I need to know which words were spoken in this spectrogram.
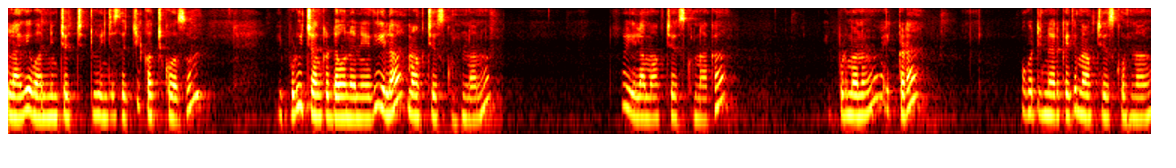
అలాగే వన్ ఇంచ్ వచ్చి టూ ఇంచెస్ వచ్చి ఖర్చు కోసం ఇప్పుడు చంక డౌన్ అనేది ఇలా మార్క్ చేసుకుంటున్నాను. సో ఇలా మార్క్ చేసుకున్నాక ఇప్పుడు మనం ఇక్కడ ఒకటిన్నరకైతే మార్క్ చేసుకుంటున్నాను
